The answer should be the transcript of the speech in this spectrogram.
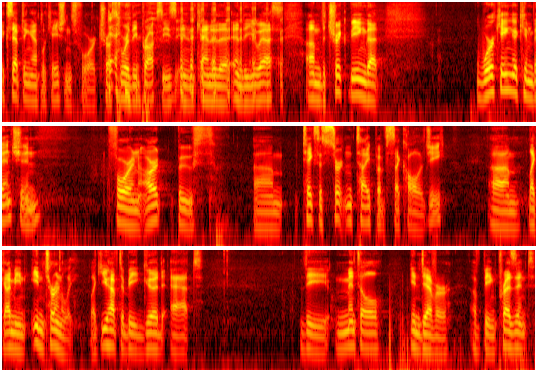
accepting applications for trustworthy proxies in Canada and the US. Um, the trick being that working a convention for an art booth um, takes a certain type of psychology. Um, like, I mean, internally. Like, you have to be good at the mental endeavor of being present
